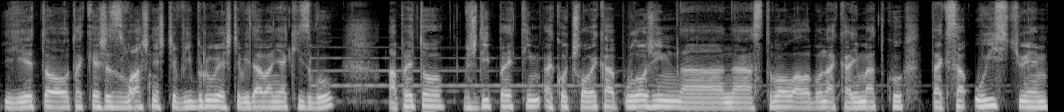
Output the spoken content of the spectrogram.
je to také, že zvláštne ešte vibruje, ešte vydáva nejaký zvuk a preto vždy predtým, ako človeka uložím na, na stôl alebo na karimatku, tak sa uistujem,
